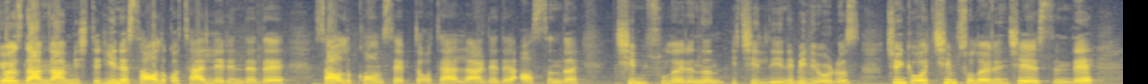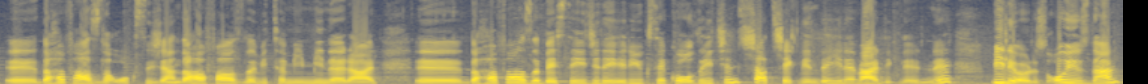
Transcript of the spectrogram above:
gözlemlenmiştir. Yine sağlık otellerinde de, sağlık konsepti otellerde de aslında çim sularının içildiğini biliyoruz. Çünkü o çim sularının içerisinde e, daha fazla oksijen, daha fazla vitamin, mineral, e, daha fazla besleyici değeri yüksek olduğu için şat şeklinde yine verdiklerini biliyoruz. O yüzden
